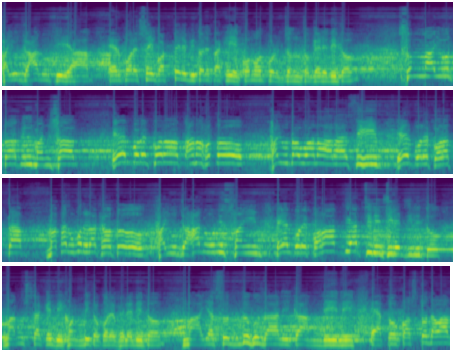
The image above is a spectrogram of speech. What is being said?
ফায়ু জালু ফিহা। এরপরে সেই গর্তের ভিতরে তাকে কোমর পর্যন্ত গেড়ে দিত। সুম্মায়ু তাবিল মানসার এরপরে করাত আনা হতো এরপরে করাতটা মাথার উপরে রাখা হতো এরপরে করাত দিয়া চিরে চিরে দিত মানুষটাকে দ্বিখণ্ডিত করে ফেলে দিত। মায়া সুদ্দুহু জালিকা দিনী। এত কষ্ট দেওয়ার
